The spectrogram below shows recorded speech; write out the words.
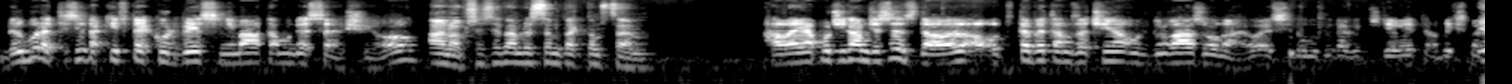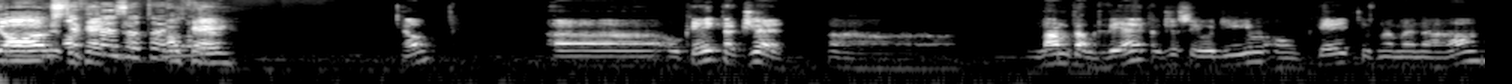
Bilbore, ty jsi taky v té chodbě s nima tam, kde seš, jo? Ano, přesně tam, kde jsem, tak tam jsem. Ale já počítám, že se vzdálil a od tebe tam začíná už druhá zóna, jo? Jestli to můžu tak rozdělit, abych jsme... Jo, tam měli- Prostě ok, vlezl tady. ok. Jo? Uh, OK, takže uh, mám tam dvě, takže si hodím, OK, to znamená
